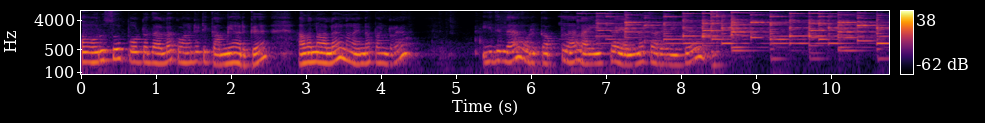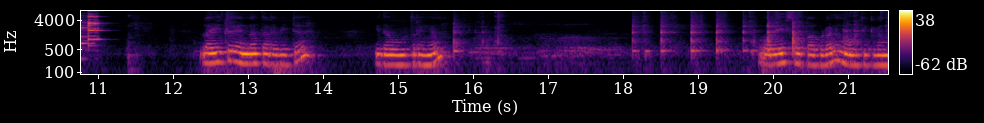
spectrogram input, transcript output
ஒரு சூப் போட்டதால் குவான்டிட்டி கம்மியாக இருக்குது அதனால் நான் என்ன பண்ணுறேன் இதில் ஒரு கப்பில் லைட்டாக எண்ணெய் தடவிட்டு லைட்டாக எண்ணெய் தடவிட்டு இதை ஊற்றுறேங்க ஒரே சோப்பாக கூட நம்ம ஊற்றிக்கலாம்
